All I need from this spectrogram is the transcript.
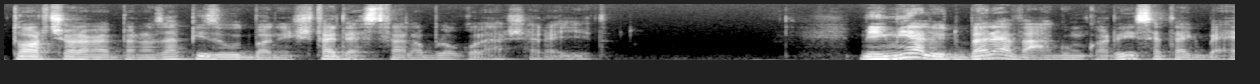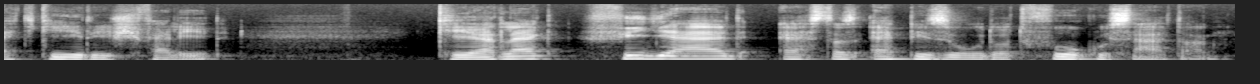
Tarts ebben az epizódban és fedezd fel a blogolás erejét. Még mielőtt belevágunk a részletekbe, egy kérés feléd. Kérlek, figyeld ezt az epizódot fókuszáltan.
